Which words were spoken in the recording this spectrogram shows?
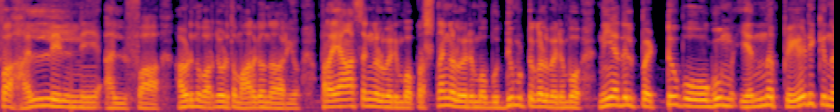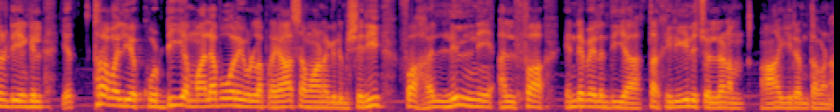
ഫഹല്ലിൽ നീ അൽഫ. അവിടുന്ന് പറഞ്ഞു കൊടുത്ത മാർഗം എന്താ അറിയോ? പ്രയാസങ്ങൾ വരുമ്പോൾ പ്രശ്നങ്ങൾ വരുമ്പോൾ ബുദ്ധിമുട്ടുകൾ വരുമ്പോൾ നീ അതിൽ പെട്ടുപോകും എന്ന് പേടിക്കുന്നുണ്ട് എങ്കിൽ എത്ര വലിയ കൊടിയ മല പോലെയുള്ള പ്രയാസമാണെങ്കിലും ശരി ഫഹല്ലിൽ നീ അൽഫ. എന്റെ മേലെന്ത് ചെയ്യുക? ചൊല്ലണം ആയിരം തവണ.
